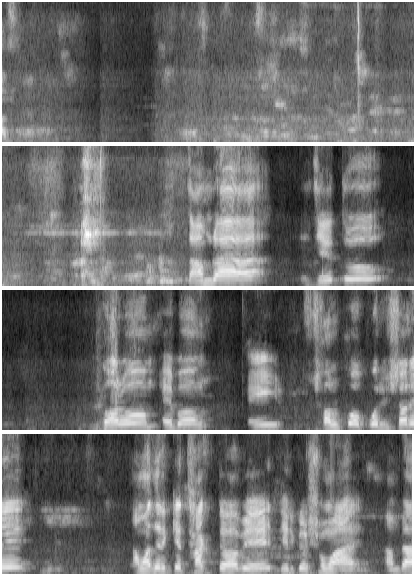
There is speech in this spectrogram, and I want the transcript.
আচ্ছা। তা আমরা যেহেতু গরম এবং এই স্বল্প পরিসরে আমাদেরকে থাকতে হবে দীর্ঘ সময়, আমরা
